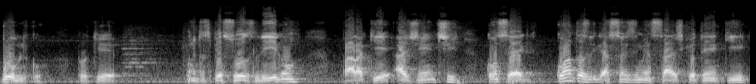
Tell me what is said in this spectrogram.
Público, porque muitas pessoas ligam para que a gente consegue. Quantas ligações e mensagens que eu tenho aqui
